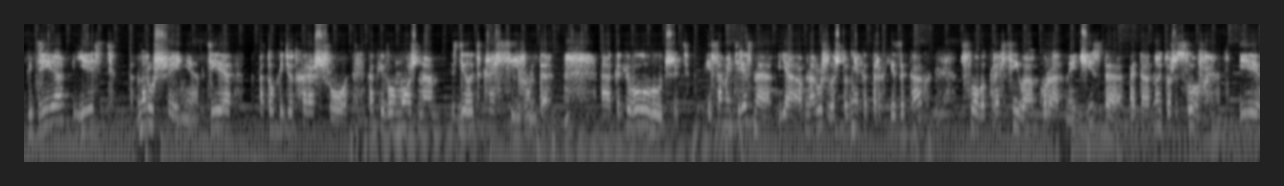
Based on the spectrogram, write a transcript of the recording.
где есть нарушения, где поток идет хорошо, как его можно сделать красивым, да? А, как его улучшить. И самое интересное, я обнаружила, что в некоторых языках слово красиво, аккуратно и чисто — это одно и то же слово. И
